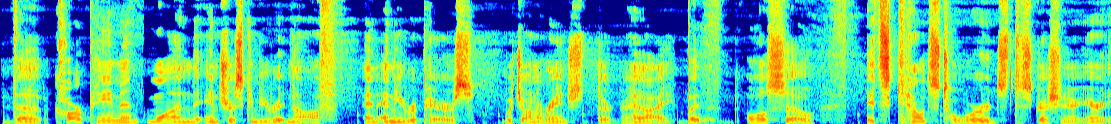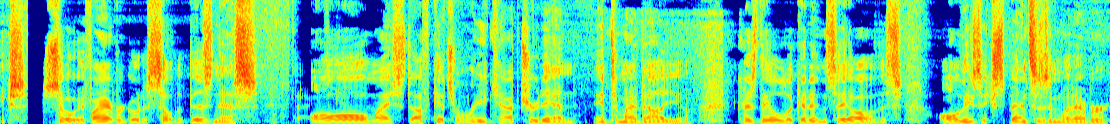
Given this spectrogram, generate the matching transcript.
The car payment, one, the interest can be written off, and any repairs, which on a range they're high, but also it counts towards discretionary earnings. So if I ever go to sell the business, all my stuff gets recaptured in into my value because they'll look at it and say, "Oh, this all these expenses and whatever,"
